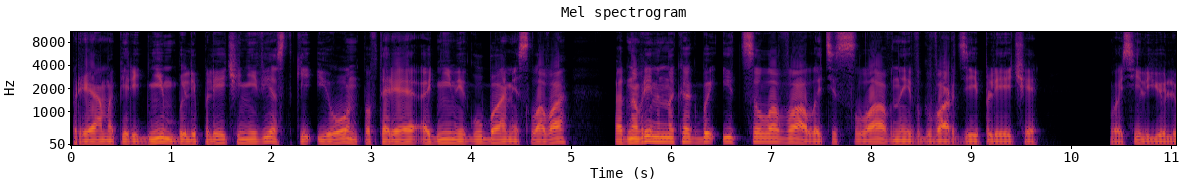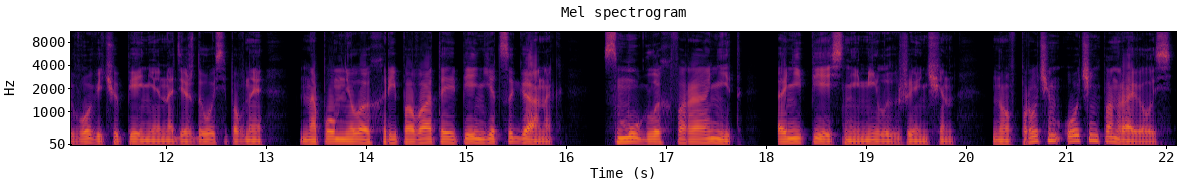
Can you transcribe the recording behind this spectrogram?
Прямо перед ним были плечи невестки, и он, повторяя одними губами слова — одновременно как бы и целовал эти славные в гвардии плечи. Василию Львовичу пение Надежды Осиповны напомнило хриповатое пенье цыганок, смуглых фараонит, а не песни милых женщин, но, впрочем, очень понравилось.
